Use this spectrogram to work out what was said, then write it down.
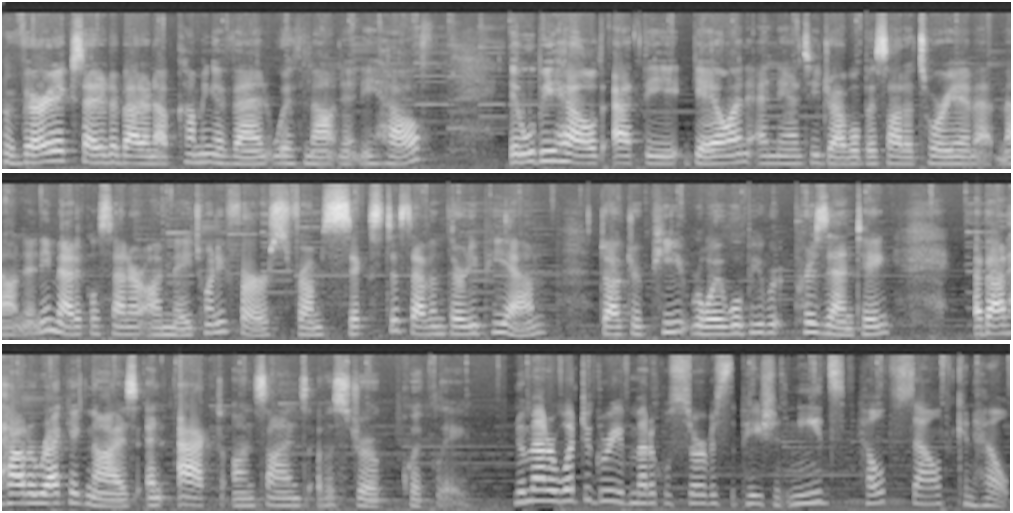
We're very excited about an upcoming event with Mount Nittany Health. It will be held at the Galen and Nancy Dreibelbis Auditorium at Mount Nittany Medical Center on May 21st from 6 to 7.30 p.m. Dr. Pete Roy will be presenting about how to recognize and act on signs of a stroke quickly. No matter what degree of medical service the patient needs, HealthSouth can help.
